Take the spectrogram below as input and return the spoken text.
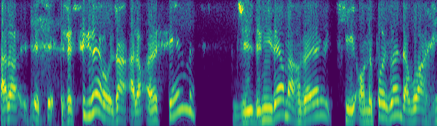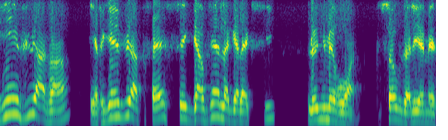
Alors, je suggère aux gens, alors, un film du, de l'univers Marvel qui, on n'a pas besoin d'avoir rien vu avant et rien vu après, c'est Gardien de la Galaxie, le numéro un. Ça, vous allez aimer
